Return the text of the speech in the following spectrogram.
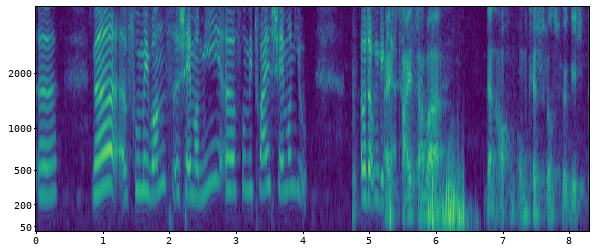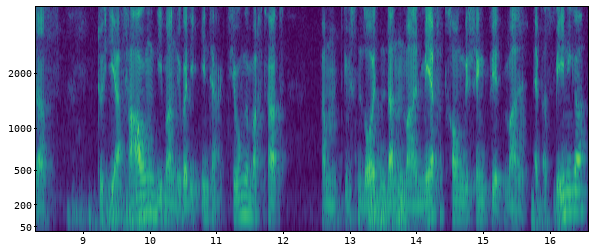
äh, ne, fool me once, shame on me, uh, fool me twice, shame on you. Oder umgekehrt. Es heißt aber dann auch im Umkehrschluss wirklich, dass durch die Erfahrung, die man über die Interaktion gemacht hat, ähm, gewissen Leuten dann mal mehr Vertrauen geschenkt wird, mal etwas weniger.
